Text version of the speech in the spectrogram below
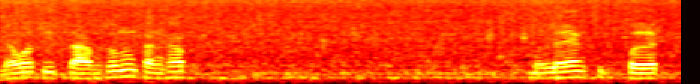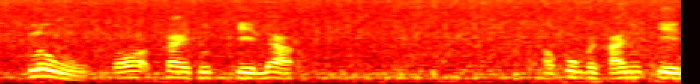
แล้วว่าติดตามชมต้องกันครับ มแมลงสิเปิดกลุ้งเพราะใกล้ทุดจีนแล้ว เอากุ้งไปขายทุดจีน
